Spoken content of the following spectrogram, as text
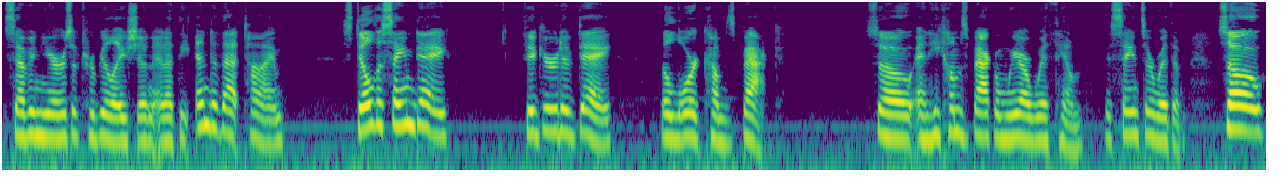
seven years of tribulation, and at the end of that time, still the same day, figurative day, the Lord comes back. So, and he comes back and we are with him. His saints are with him. So,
